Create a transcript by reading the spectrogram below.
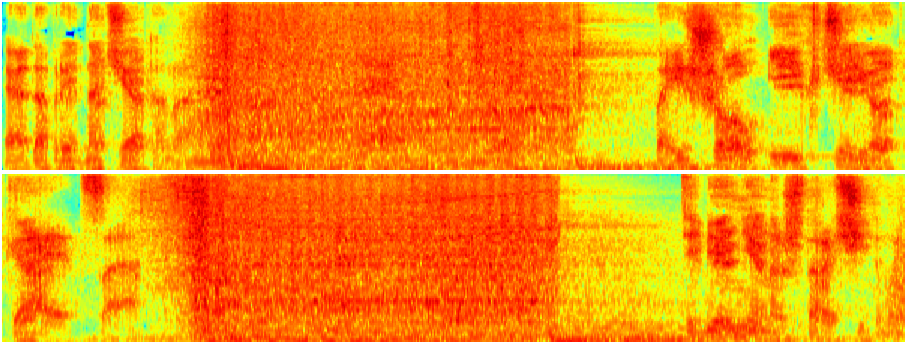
Это предначертано. Пришел их черед каяться. Тебе не на что рассчитывать.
